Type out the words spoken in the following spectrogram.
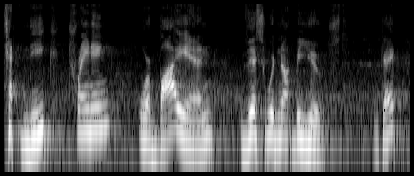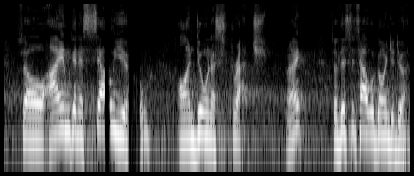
technique training or buy in, this would not be used. Okay? So I am going to sell you on doing a stretch, right? So this is how we're going to do it.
